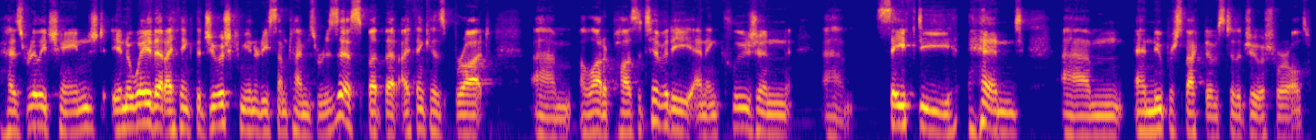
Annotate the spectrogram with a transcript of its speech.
has really changed in a way that I think the Jewish community sometimes resists, but that I think has brought um, a lot of positivity and inclusion, um, safety, and um, and new perspectives to the Jewish world.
